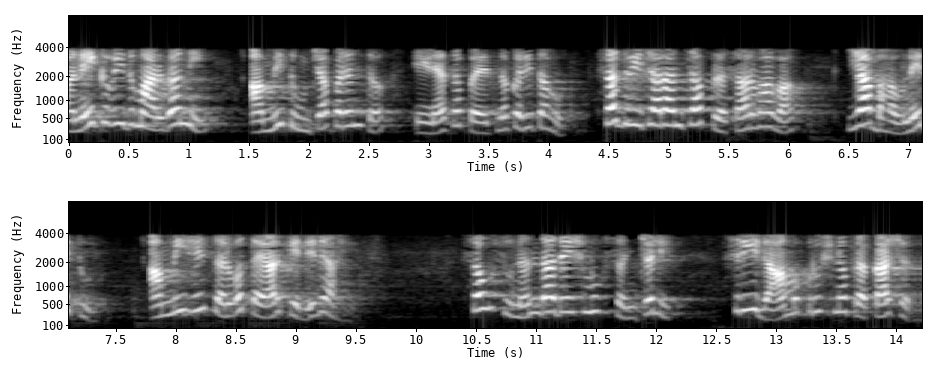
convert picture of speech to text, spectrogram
अनेकविध मार्गांनी आम्ही तुमच्यापर्यंत येण्याचा प्रयत्न करीत आहोत. सद्विचारांचा प्रसार व्हावा या भावनेतून आम्ही हे सर्व तयार केलेले आहे. सौ सुनंदा देशमुख संचलित श्री रामकृष्ण प्रकाशन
